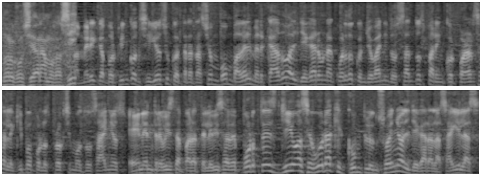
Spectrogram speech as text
no lo consideramos así. América por fin consiguió su contratación bomba del mercado al llegar a un acuerdo con Giovanni Dos Santos para incorporarse al equipo por los próximos dos años. En entrevista para Televisa Deportes, Gio asegura que cumple un sueño al llegar a las Águilas.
